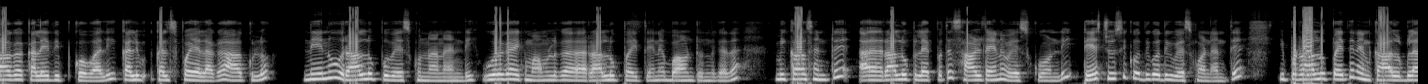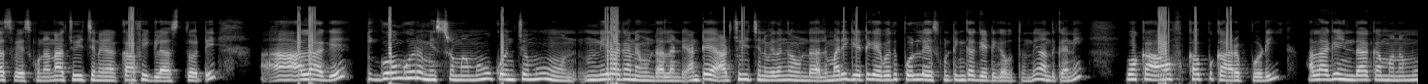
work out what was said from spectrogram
బాగా కలయిదిప్పుకోవాలి. కలి కలిసిపోయేలాగా ఆకులో నేను రాళ్ళుప్పు వేసుకున్నానండి. ఊరగాయకి మామూలుగా రాళ్ళుప్పు అయితేనే బాగుంటుంది కదా. మీకు కావాల్సంటే ఆ రాళ్ళుప్పు లేకపోతే సాల్ట్ అయినా వేసుకోండి. టేస్ట్ చూసి కొద్ది కొద్దిగా వేసుకోండి అంతే. ఇప్పుడు రాళ్ళుప్పు అయితే నేను కాలు గ్లాస్ వేసుకున్నాను. నా చూపించిన కాఫీ గ్లాస్ తోటి. అలాగే ఈ గోంగూర మిశ్రమము కొంచెము నీళ్ళగానే ఉండాలండి. అంటే అడుచు ఇచ్చిన విధంగా ఉండాలి. మరీ గట్టిగా అయిపోతే పొల్లు వేసుకుంటే ఇంకా గట్టిగా అవుతుంది. అందుకని ఒక హాఫ్ కప్ కారప్పొడి అలాగే ఇందాక మనము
